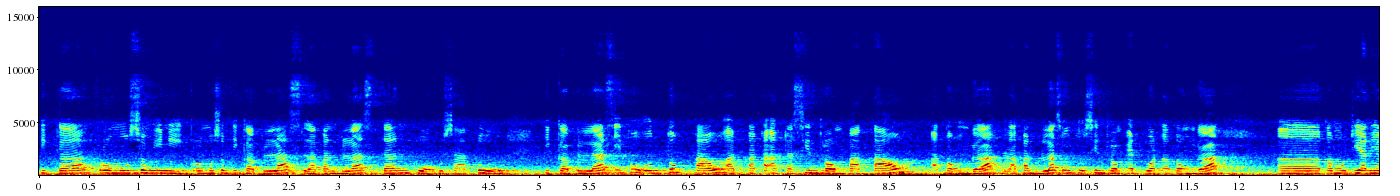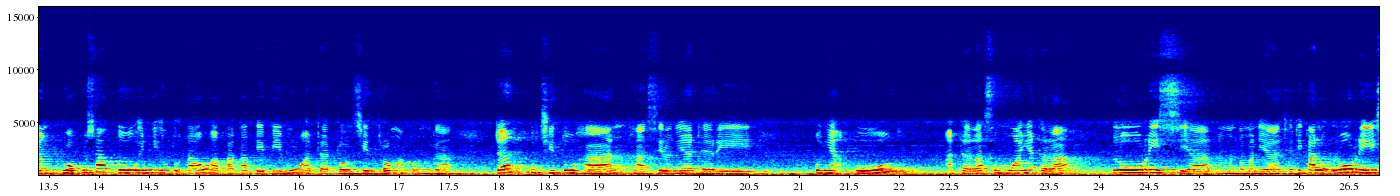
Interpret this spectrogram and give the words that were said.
tiga kromosom ini, kromosom 13, 18 dan 21. 13 itu untuk tahu apakah ada sindrom Patau atau enggak, 18 untuk sindrom Edward atau enggak, Eh, kemudian yang 21 ini untuk tahu apakah babymu ada Down syndrome atau enggak. Dan puji Tuhan hasilnya dari punyaku adalah semuanya adalah loris ya teman-teman ya. Jadi kalau loris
